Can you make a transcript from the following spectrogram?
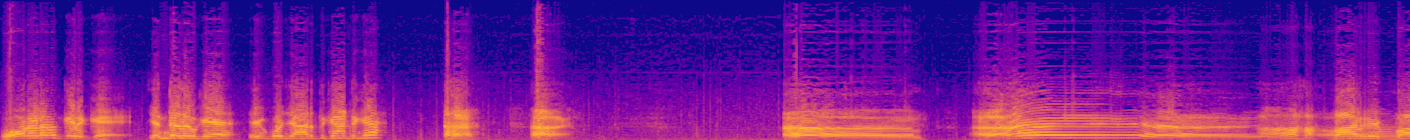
ஓரளவுக்கு இருக்கு. எந்த அளவுக்கு? எங்க கொஞ்சம் அறுத்து காட்டுங்க. ஆ. ஆ. ஆ. ஆஹா, வாரே வா.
